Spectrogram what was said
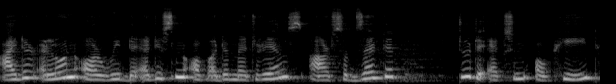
either alone or with the addition of other materials, are subjected to the action of heat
